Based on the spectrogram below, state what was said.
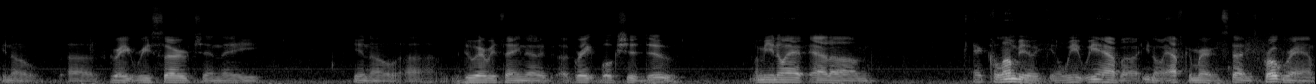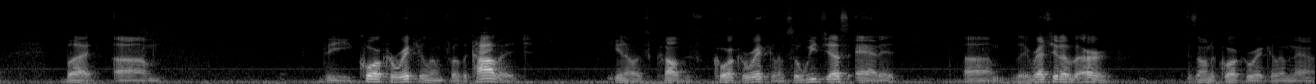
you know uh, great research and they you know uh, do everything that a, a great book should do. I mean, you know, at, at um, at Columbia, you know, we, we have a you know African American Studies program, but um, the core curriculum for the college, you know, is called the core curriculum. So we just added um, the Wretched of the Earth is on the core curriculum now.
